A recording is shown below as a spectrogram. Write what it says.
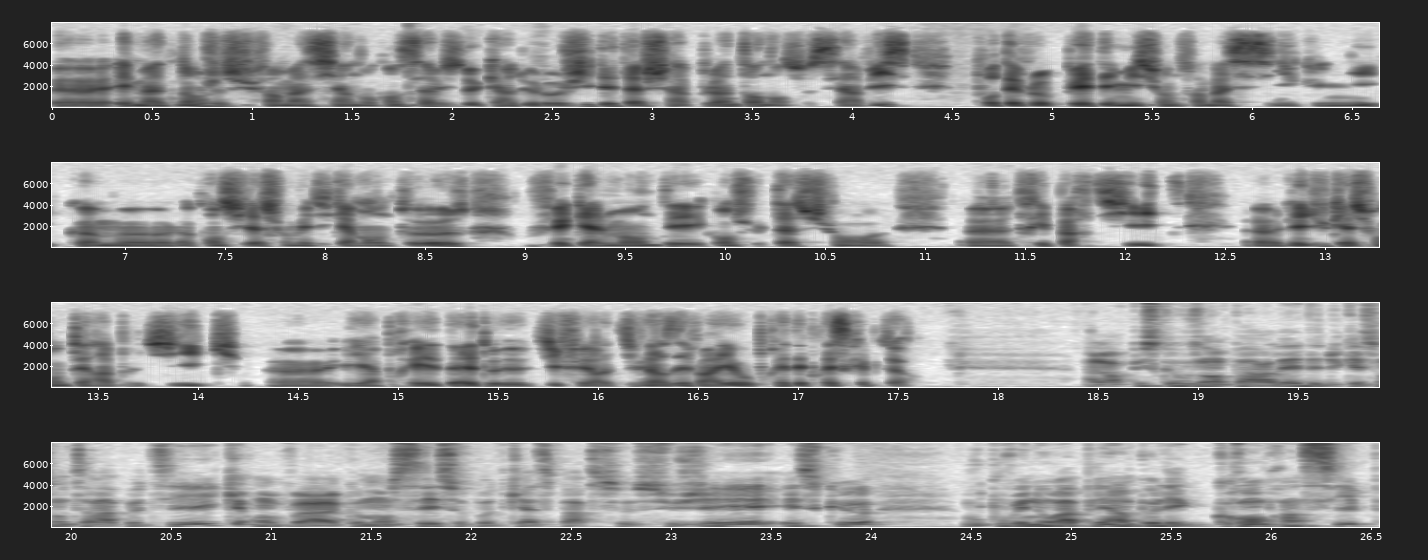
et maintenant, je suis pharmacien donc en service de cardiologie, détaché à plein temps dans ce service pour développer des missions de pharmacie clinique comme la conciliation médicamenteuse. On fait également des consultations euh, tripartites, euh, l'éducation thérapeutique euh, et après d'aide divers, divers et variées auprès des prescripteurs. Alors, puisque vous en parlez d'éducation thérapeutique, on va commencer ce podcast par ce sujet. Est-ce que vous pouvez nous rappeler un peu les grands principes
